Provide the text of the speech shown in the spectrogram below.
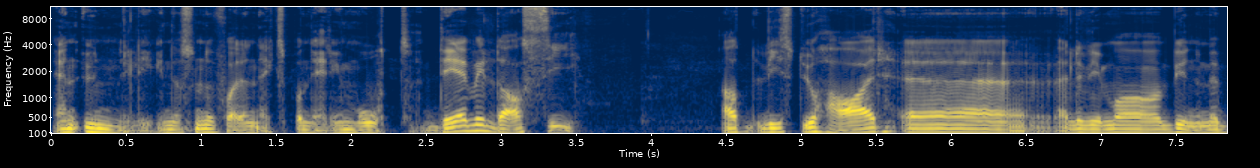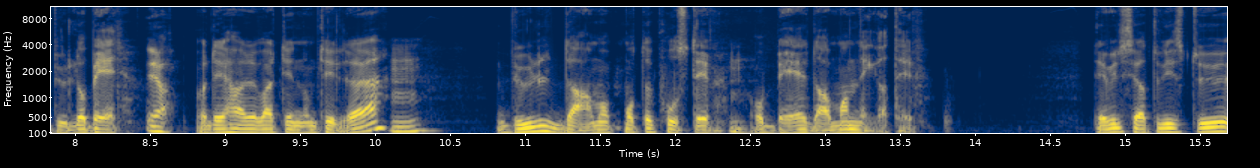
en underliggende som du får en eksponering mot. Det vil da si at hvis du har eh, Eller vi må begynne med bull og bær, Ja. Og det har vi vært innom tidligere. Mm. Bull, da er man på en måte positiv, og ber, da er man negativ. Det vil si at hvis du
